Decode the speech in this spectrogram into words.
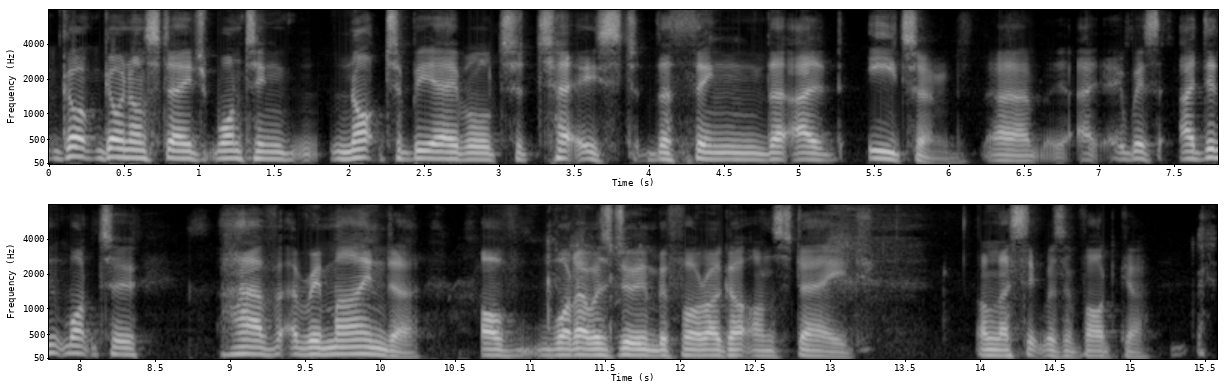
go, going on stage wanting not to be able to taste the thing that I'd eaten. Uh, I- it was I didn't want to have a reminder of what I was doing before I got on stage, unless it was a vodka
